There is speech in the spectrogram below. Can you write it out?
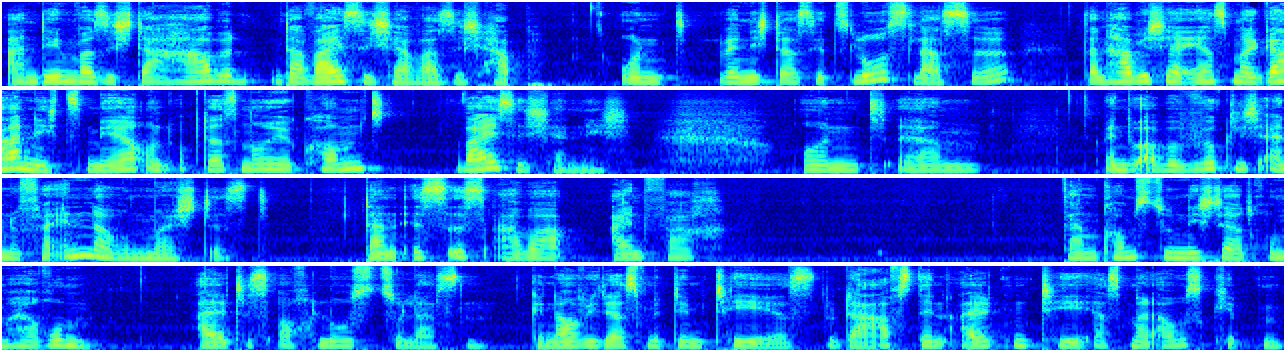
an dem, was ich da habe, da weiß ich ja, was ich habe. Und wenn ich das jetzt loslasse, dann habe ich ja erstmal gar nichts mehr und ob das Neue kommt, weiß ich ja nicht. Und ähm, wenn du aber wirklich eine Veränderung möchtest, dann ist es aber einfach, dann kommst du nicht darum herum. Altes auch loszulassen. Genau wie das mit dem Tee ist. Du darfst den alten Tee erstmal auskippen.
